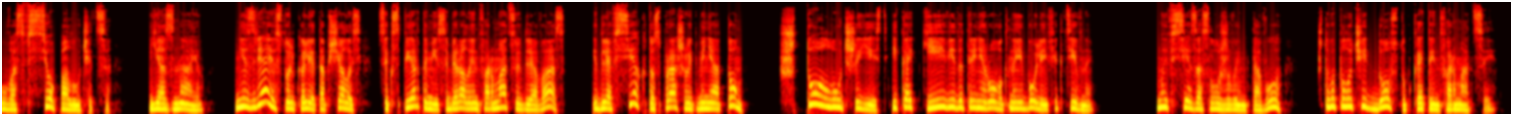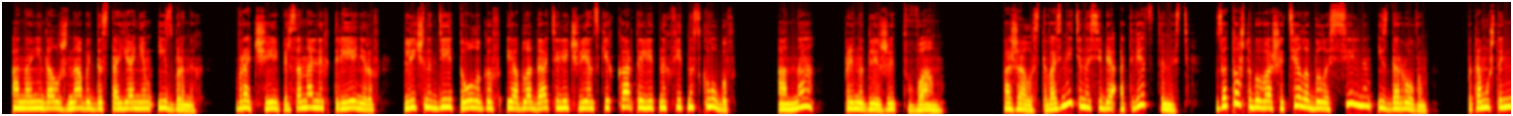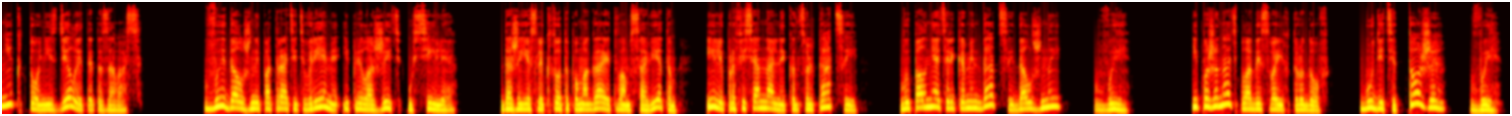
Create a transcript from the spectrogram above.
У вас все получится. Я знаю. Не зря я столько лет общалась с экспертами и собирала информацию для вас и для всех, кто спрашивает меня о том, что лучше есть и какие виды тренировок наиболее эффективны. Мы все заслуживаем того, чтобы получить доступ к этой информации. Она не должна быть достоянием избранных, врачей, персональных тренеров, личных диетологов и обладателей членских карт элитных фитнес-клубов. Она принадлежит вам. Пожалуйста, возьмите на себя ответственность за то, чтобы ваше тело было сильным и здоровым, потому что никто не сделает это за вас. Вы должны потратить время и приложить усилия. Даже если кто-то помогает вам советом или профессиональной консультацией, выполнять рекомендации должны вы. И пожинать плоды своих трудов будете тоже вы.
